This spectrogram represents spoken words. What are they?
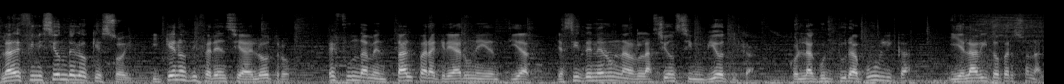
La definición de lo que soy y qué nos diferencia del otro es fundamental para crear una identidad y así tener una relación simbiótica con la cultura pública y el hábito personal.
